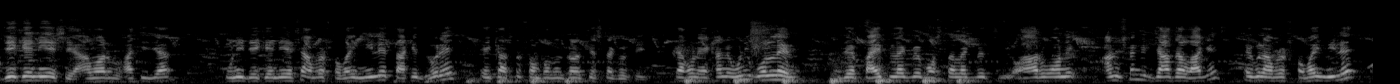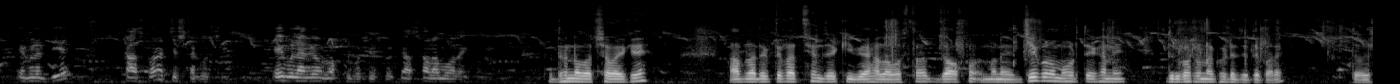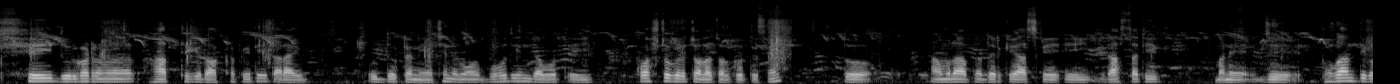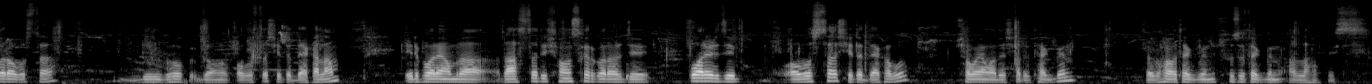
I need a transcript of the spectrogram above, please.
ডেকে নিয়ে এসে, আমার ভাতিজা উনি ডেকে নিয়ে এসে আমরা সবাই মিলে তাকে ধরে এই কাজটা সম্পাদন করার চেষ্টা করছি। এখন এখানে উনি বললেন যে পাইপ লাগবে, বস্তা লাগবে, আরও অনেক আনুষঙ্গিক যা যা লাগে এগুলো আমরা সবাই মিলে এগুলো দিয়ে কাজ করার চেষ্টা করছি। এই বলে আমি আমার বক্তব্য শেষ করছি। আসসালামু আলাইকুম। ধন্যবাদ সবাইকে। আপনারা দেখতে পাচ্ছেন যে কি বেহাল অবস্থা। যখন মানে যে কোনো মুহূর্তে এখানে দুর্ঘটনা ঘটে যেতে পারে। তো সেই দুর্ঘটনার হাত থেকে রক্ষা পেতে তারা উদ্যোগটা নিয়েছেন এবং বহুদিন যাবৎ এই কষ্ট করে চলাচল করতেছেন। তো আমরা আপনাদেরকে আজকে এই রাস্তাটির মানে যে ভোগান্তিকর অবস্থা, দুর্ভোগজনক অবস্থা সেটা দেখালাম। এরপরে আমরা রাস্তাটি সংস্কার করার যে, পরের যে অবস্থা সেটা দেখাবো। সবাই আমাদের সাথে থাকবেন। ভালো থাকবেন সুস্থ থাকবেন। আল্লাহ হাফিজ।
